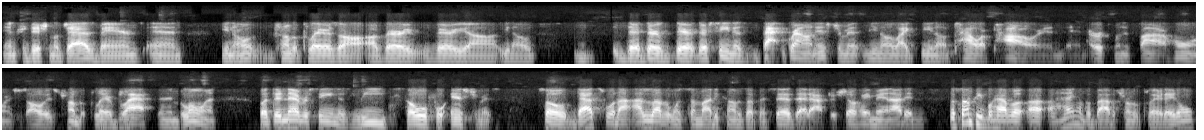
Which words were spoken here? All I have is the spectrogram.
in traditional jazz bands, and you know, trumpet players are, are very, very, uh, you know, they're they're they're they're seen as background instrument, you know, like you know Tower Power and, and Earth, Wind and Fire horns. It's always trumpet player blasting and blowing, but they're never seen as lead soulful instruments. So that's what I, I love it when somebody comes up and says that after a show. Hey man, I didn't. But some people have a, a, a hang up about a trumpet player. They don't.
